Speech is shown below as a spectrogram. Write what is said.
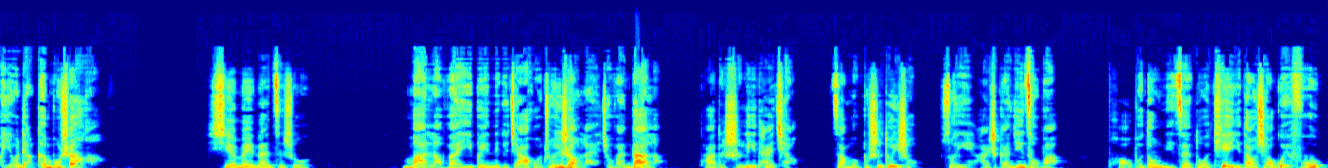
我有点跟不上。”邪魅男子说：“慢了，万一被那个家伙追上来，就完蛋了。他的实力太强，咱们不是对手，所以还是赶紧走吧。跑不动，你再多贴一道小鬼符。”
